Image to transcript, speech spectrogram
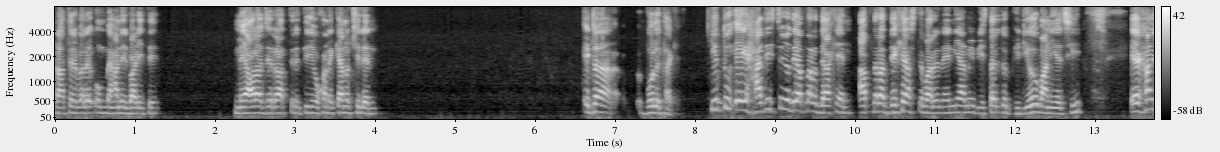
রাতের বেলায় উম্মে হানির বাড়িতে? মেয়ারাজের রাত্রে তিনি ওখানে কেন ছিলেন? এটা বলে থাকে। কিন্তু এই হাদিসটি যদি আপনারা দেখেন, আপনারা দেখে আসতে পারেন, এ নিয়ে আমি বিস্তারিত ভিডিও বানিয়েছি। এখানে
